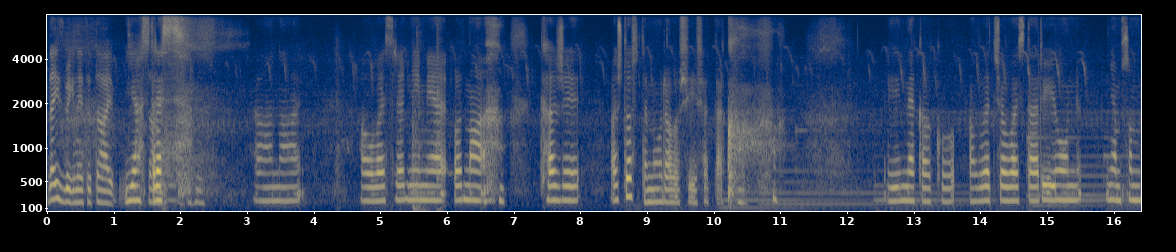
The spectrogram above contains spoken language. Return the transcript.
Da izbjegnete taj... ja stres. Mhm. A, na, a ovaj srednji mi je odmah kaže, a što ste moralo šišati tako? I nekako, ali već ovaj stariji, on, njemu sam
